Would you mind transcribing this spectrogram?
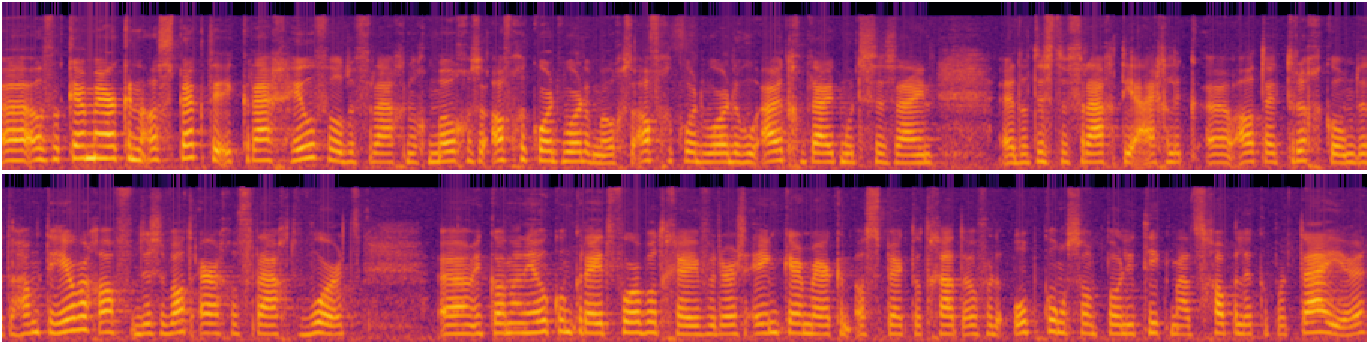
Uh, over kenmerkende aspecten, ik krijg heel veel de vraag nog, mogen ze afgekort worden, mogen ze afgekort worden, hoe uitgebreid moeten ze zijn? Uh, dat is de vraag die eigenlijk uh, altijd terugkomt. Het hangt heel erg af, dus wat er gevraagd wordt. Um, ik kan een heel concreet voorbeeld geven. Er is één kenmerkend aspect dat gaat over de opkomst van politiek-maatschappelijke partijen.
